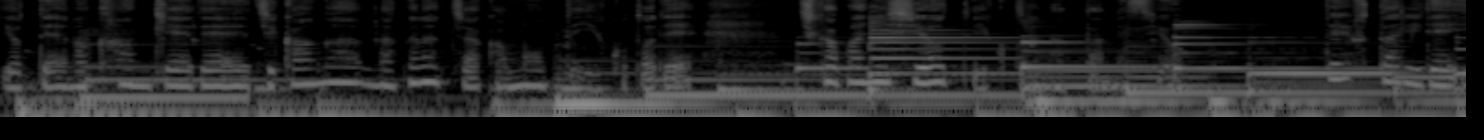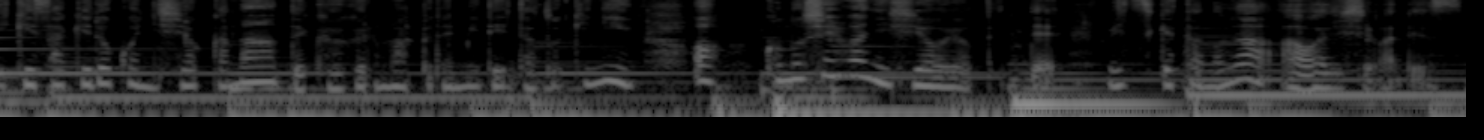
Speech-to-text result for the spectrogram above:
予定の関係で時間がなくなっちゃうかもっていうことで近場にしようっていうことになったんですよ。で行き先どこにしようかなって Google マップで見ていた時にあこの島にしようよって言って見つけたのが淡路島です。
